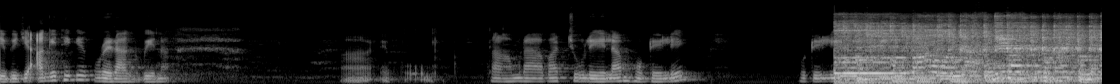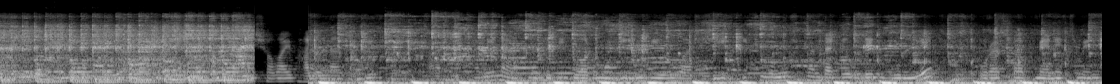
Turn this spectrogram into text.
দেবে যে আগে থেকে করে রাখবে না। তা আমরা আবার চলে এলাম হোটেলে। হোটেলে সবাই ভালো লাগছে আর না যদি জন্মদিন, বিয়েও ম্যানেজমেন্ট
